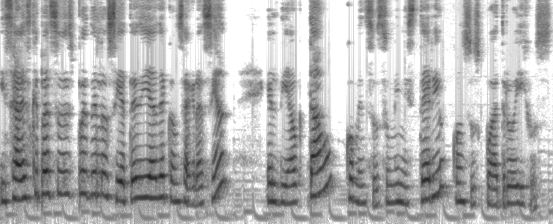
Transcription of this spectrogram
¿Y sabes qué pasó después de los siete días de consagración? El día octavo comenzó su ministerio con sus cuatro hijos,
